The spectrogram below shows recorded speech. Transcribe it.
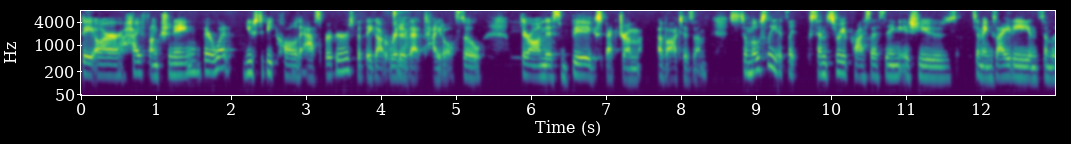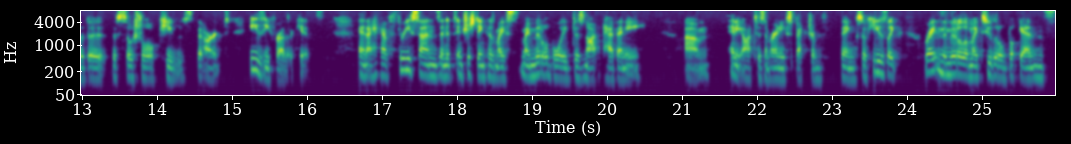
They are high functioning. They're what used to be called Asperger's, but they got rid yeah. of that title. So they're on this big spectrum of autism. So mostly it's like sensory processing issues, some anxiety, and some of the, the social cues that aren't easy for other kids. And I have three sons, and it's interesting because my my middle boy does not have any um, any autism or any spectrum thing. So he's like right in the middle of my two little bookends.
